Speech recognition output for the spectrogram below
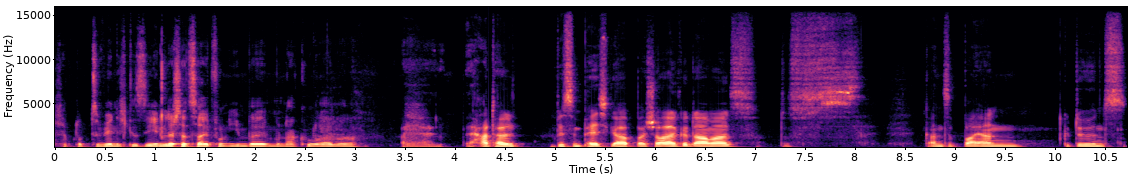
Ich habe, glaube zu wenig gesehen in letzter Zeit von ihm bei Monaco, aber. Ähm. Er hat halt ein bisschen Pech gehabt bei Schalke damals. Das ganze Bayern-Gedöns.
